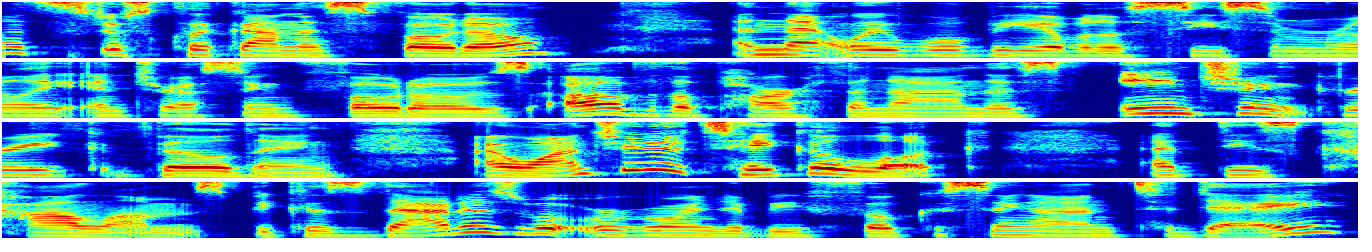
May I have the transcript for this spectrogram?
Let's just click on this photo and that way we'll be able to see some really interesting photos of the Parthenon, this ancient Greek building. I want you to take a look at these columns because that is what we're going to be focusing on today.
